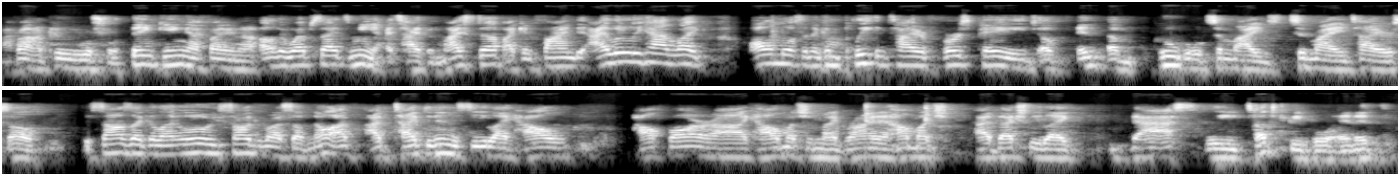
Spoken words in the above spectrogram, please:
I find it on Wishful Thinking. I find it on other websites. Me, I type in my stuff. I can find it. I literally have like almost an, a complete entire first page of in, of Google to my to my entire self. It sounds like like oh he's talking about himself. No, I've, I've typed it in to see like how how far uh, like how much of my grind and how much I've actually like vastly touched people and it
